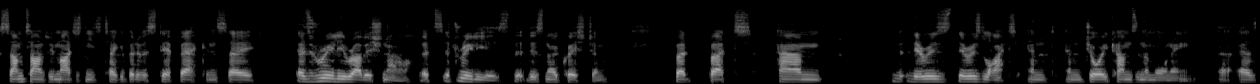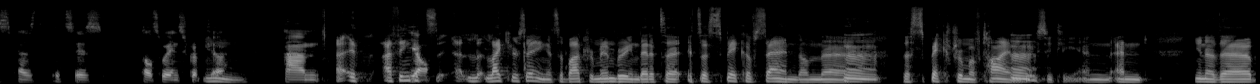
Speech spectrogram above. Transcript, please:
sometimes we might just need to take a bit of a step back and say, it's really rubbish now. It's it really is. Th- There's no question. But but um, there is there is light and and joy comes in the morning, uh, as as it says elsewhere in Scripture. Mm. Um, Uh, It, I think Yeah. it's uh, like you're saying. It's about remembering that it's a it's a speck of sand on the mm, the spectrum of time, Mm. basically, and and you know the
